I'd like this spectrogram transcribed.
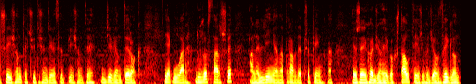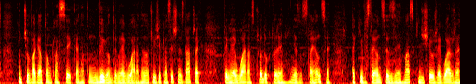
60., czyli 1959 rok. Jaguar dużo starszy, ale linia naprawdę przepiękna. Jeżeli chodzi o jego kształty, jeżeli chodzi o wygląd, zwróćcie uwagę na tą klasykę, na ten wygląd tego Jaguara. Ten oczywiście klasyczny znaczek tego Jaguara z przodu, który jest odstający, taki wystający z maski. Dzisiaj już Jaguarze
